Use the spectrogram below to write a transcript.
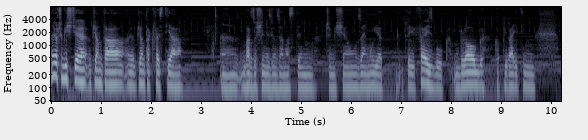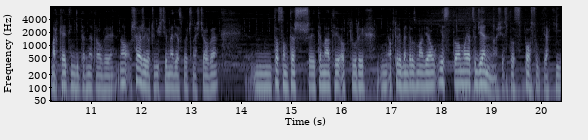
No i oczywiście piąta, piąta kwestia, e, bardzo silnie związana z tym, czym się zajmuje, czyli Facebook, blog, copywriting, marketing internetowy, no szerzej oczywiście media społecznościowe. Mm, to są też y, tematy, o których, o których będę rozmawiał. Jest to moja codzienność, jest to sposób, w jaki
